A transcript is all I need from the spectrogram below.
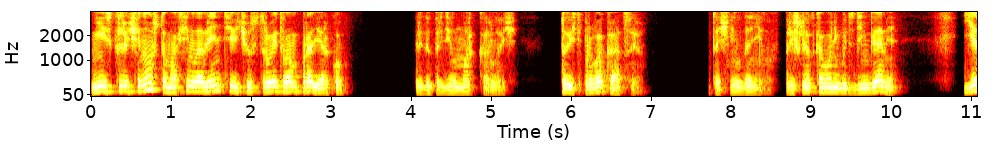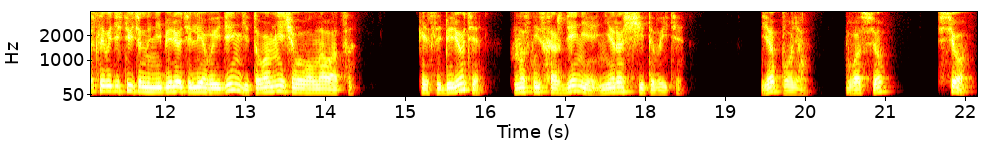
Не исключено, что Максим Лаврентьевич устроит вам проверку, предупредил Марк Карлович. То есть провокацию, уточнил Данилов. Пришлет кого-нибудь с деньгами? Если вы действительно не берете левые деньги, то вам нечего волноваться. Если берете, на снисхождение не рассчитывайте. Я понял. У вас все? Все.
